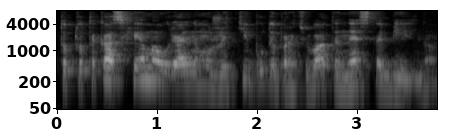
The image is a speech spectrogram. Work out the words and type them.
Тобто така схема у реальному житті буде працювати нестабільно.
